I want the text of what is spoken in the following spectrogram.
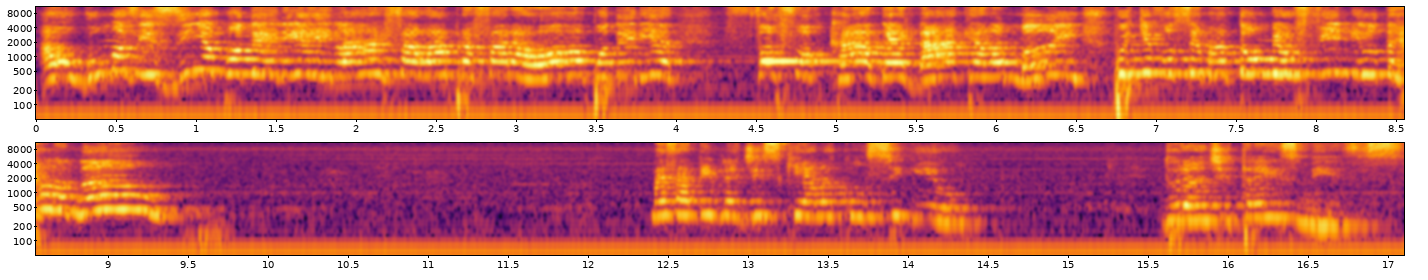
Alguma vizinha poderia ir lá e falar para Faraó, poderia fofocar, dedar aquela mãe, porque você matou meu filho e o dela não. Mas a Bíblia diz que ela conseguiu durante três meses.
